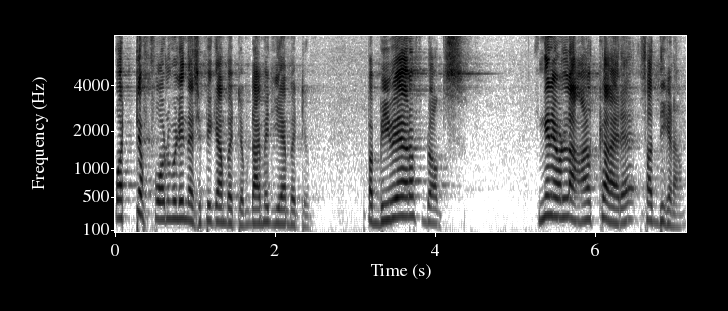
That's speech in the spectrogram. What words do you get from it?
ഒറ്റ ഫോൺ വിളി നശിപ്പിക്കാൻ പറ്റും ഡാമേജ് ചെയ്യാൻ പറ്റും. അപ്പം ബിവെയർ ഓഫ് ഡോഗ്സ് ഇങ്ങനെയുള്ള ആൾക്കാരെ ശ്രദ്ധിക്കണം.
